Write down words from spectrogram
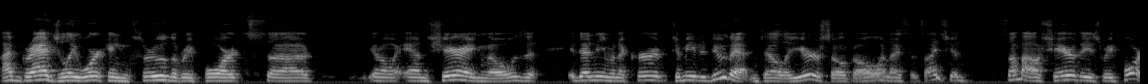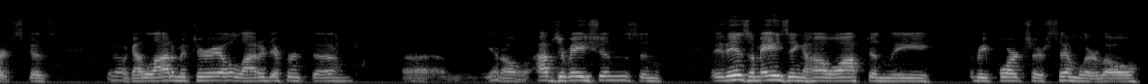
i'm gradually working through the reports uh, you know and sharing those it, it didn't even occur to me to do that until a year or so ago and i says i should somehow share these reports because you know, I got a lot of material, a lot of different, um, uh, you know, observations, and it is amazing how often the reports are similar. Though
